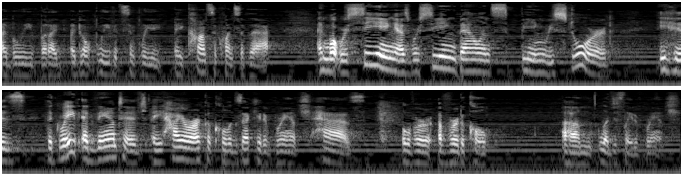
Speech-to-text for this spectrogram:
I believe, but I, I don't believe it's simply a consequence of that. And what we're seeing as we're seeing balance being restored is the great advantage a hierarchical executive branch has over a vertical um, legislative branch.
